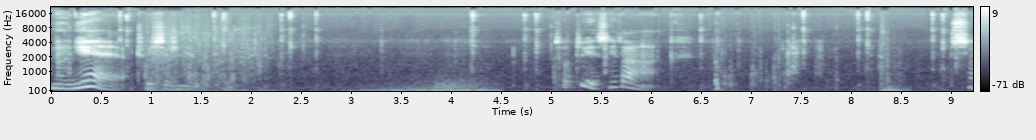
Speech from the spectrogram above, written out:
No nie, oczywiście, że nie. Co tu jest nie tak? Co?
